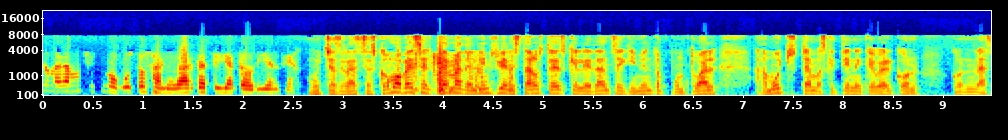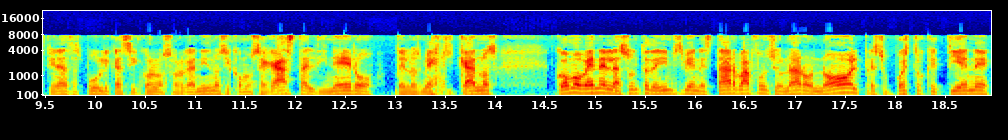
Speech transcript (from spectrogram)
me da muchísimo gusto saludarte a ti y a tu audiencia. Muchas gracias. ¿Cómo ves el tema del IMSS Bienestar? Ustedes que le dan seguimiento puntual a muchos temas que tienen que ver con, con las finanzas públicas y con los organismos y cómo se gasta el dinero de los mexicanos. ¿Cómo ven el asunto de IMSS Bienestar? ¿Va a funcionar o no? ¿El presupuesto que tiene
